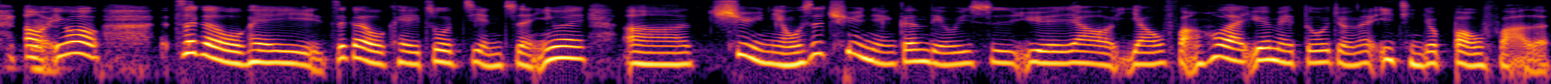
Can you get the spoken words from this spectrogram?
哦！因为这个我可以，这个我可以做见证，因为呃，去年我是去年跟刘医师约要邀访，后来约没多久，那疫情就爆发了。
